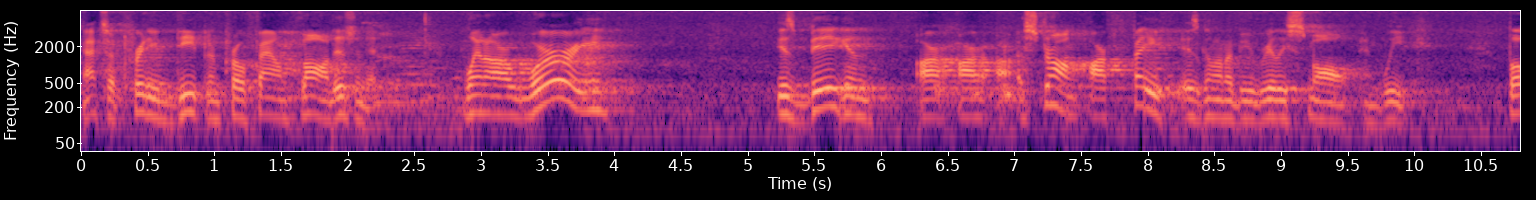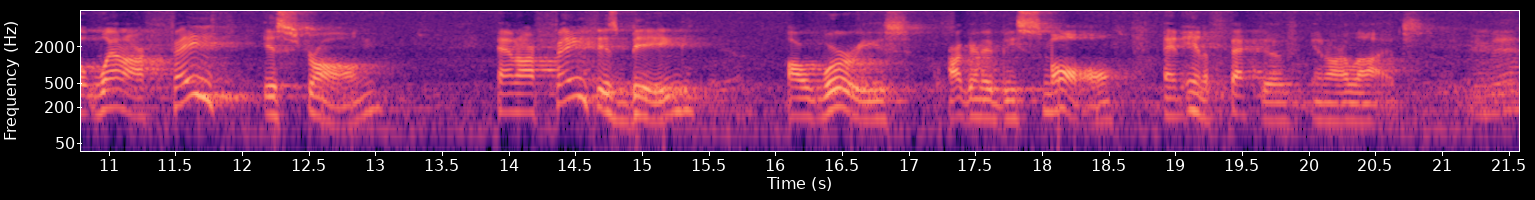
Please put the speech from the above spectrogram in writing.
That's a pretty deep and profound thought, isn't it? When our worry is big and our, our, our strong, our faith is going to be really small and weak. But when our faith is strong and our faith is big, our worries are going to be small and ineffective in our lives. Amen.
